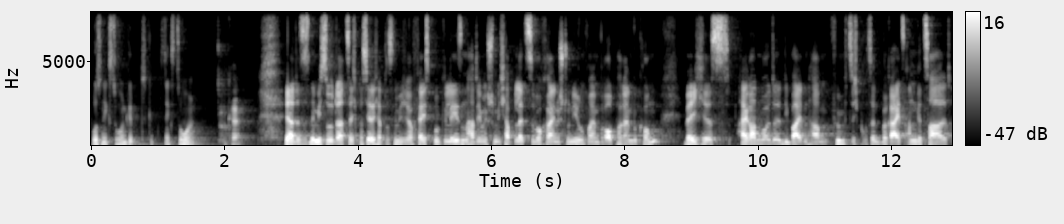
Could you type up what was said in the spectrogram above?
wo es nichts zu holen gibt, gibt es nichts zu holen. Okay. Ja, das ist nämlich so tatsächlich passiert. Ich habe das nämlich auf Facebook gelesen, hatte nämlich schon, ich habe letzte Woche eine Stornierung von einem Brautpaar reinbekommen, welches heiraten wollte. Die beiden haben 50 Prozent bereits angezahlt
